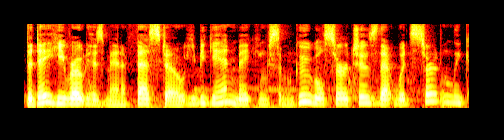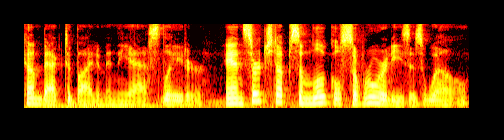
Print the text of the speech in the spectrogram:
The day he wrote his manifesto, he began making some Google searches that would certainly come back to bite him in the ass later, and searched up some local sororities as well.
